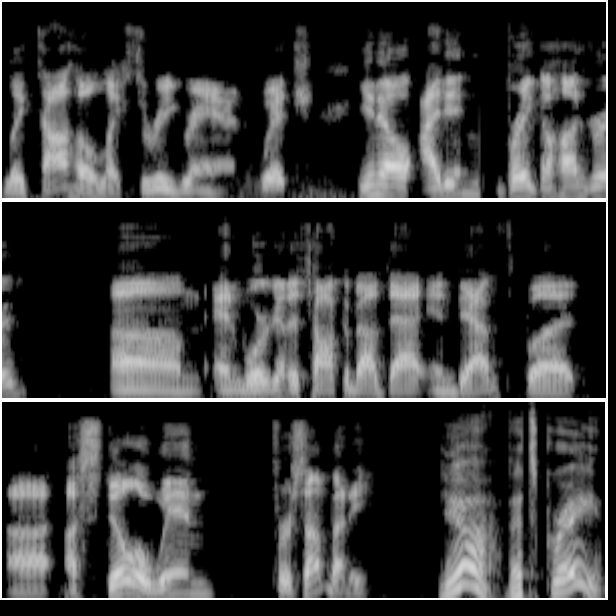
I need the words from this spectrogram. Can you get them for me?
Lake Tahoe like three grand, which, you know, I didn't break a hundred. Um, and we're gonna talk about that in depth, but uh, a still a win for somebody. Yeah, that's great.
